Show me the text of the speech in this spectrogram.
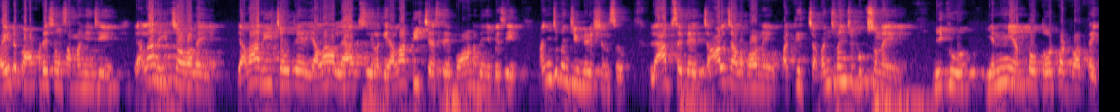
బయట కాంపిటీషన్ సంబంధించి ఎలా రీచ్ అవ్వాలి ఎలా రీచ్ అవుతే ఎలా ల్యాబ్స్ వీళ్ళకి ఎలా టీచ్ చేస్తే బాగుంటుంది చెప్పేసి మంచి మంచి ఇన్నోవేషన్స్ ల్యాబ్స్ అయితే చాలా చాలా బాగున్నాయి. ప్రతి చ- మంచి మంచి బుక్స్ ఉన్నాయి. మీకు ఎన్ని ఎంతో తోడ్పడిపోతాయి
